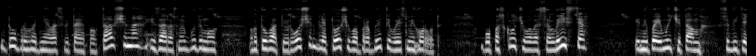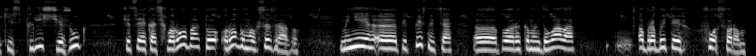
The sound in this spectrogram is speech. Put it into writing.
Доброго дня вас вітає Полтавщина. І зараз ми будемо готувати розчин для того, щоб обробити весь мій город. Бо поскручувалося листя, і не пойми, чи там сидить якийсь кліщ чи жук, чи це якась хвороба, то робимо все зразу. Мені е, підписниця е, порекомендувала обробити фосфором.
